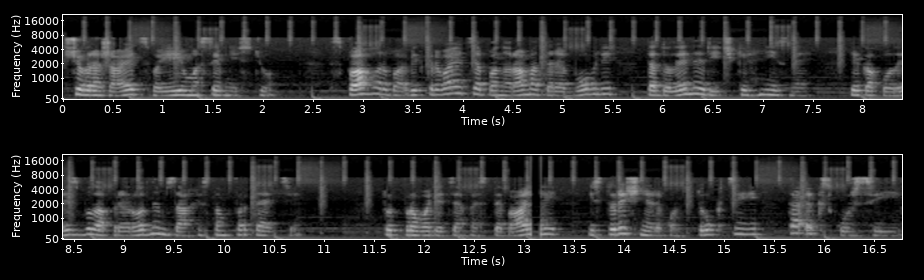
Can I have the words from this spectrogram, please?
що вражають своєю масивністю. Пагорба відкривається панорама Теребовлі та долини річки Гнізни, яка колись була природним захистом фортеці. Тут проводяться фестивалі, історичні реконструкції та екскурсії.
